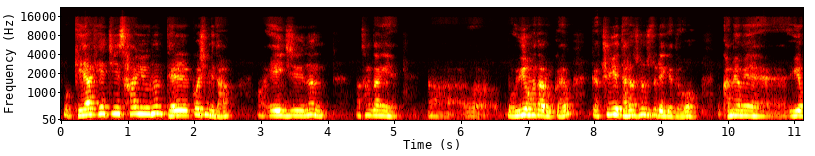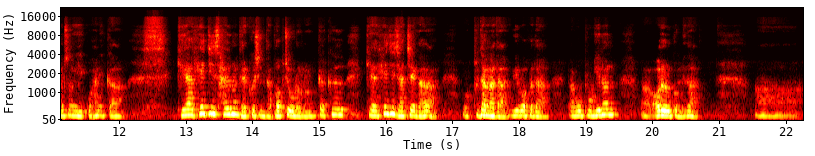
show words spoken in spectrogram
뭐 계약 해지 사유는 될 것입니다. 어, 에이즈는 상당히 어, 뭐 위험하다 그럴까요? 그러니까 주위의 다른 선수들에게도 감염의 위험성이 있고 하니까 계약 해지 사유는 될 것입니다. 법적으로는. 그러니까 그 계약 해지 자체가 뭐 부당하다, 위법하다라고 보기는 어, 어려울 겁니다. 어,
